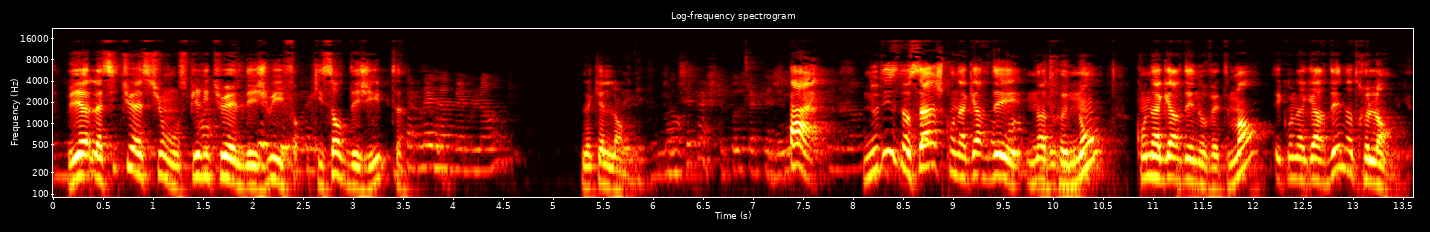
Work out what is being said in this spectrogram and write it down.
Je veux dire, La situation spirituelle des Juifs qui sortent d'Égypte, langue laquelle langue Je ne sais pas, je te pose la question. Ah, Nous disent nos sages qu'on a gardé notre nom, qu'on a gardé nos vêtements et qu'on a gardé notre langue.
